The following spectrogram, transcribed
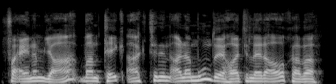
Vor einem Jahr waren Tech-Aktien in aller Munde, heute leider auch, aber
